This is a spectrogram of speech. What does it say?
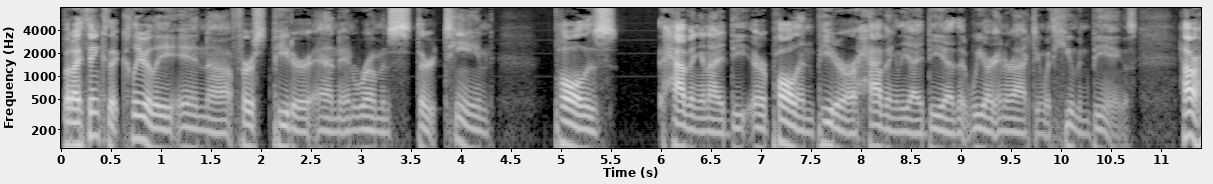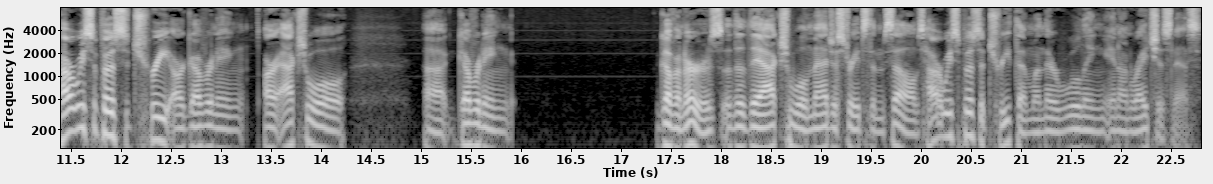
but I think that clearly in uh, First Peter and in Romans thirteen, Paul is having an idea, or Paul and Peter are having the idea that we are interacting with human beings. How how are we supposed to treat our governing, our actual uh, governing governors, the, the actual magistrates themselves? How are we supposed to treat them when they're ruling in unrighteousness?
